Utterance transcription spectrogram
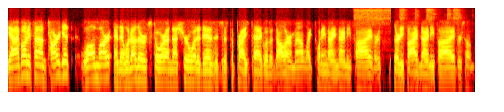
Yeah, I've only found Target, Walmart, and then one other store. I'm not sure what it is. It's just a price tag with a dollar amount, like twenty nine ninety five or thirty five ninety five or something.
